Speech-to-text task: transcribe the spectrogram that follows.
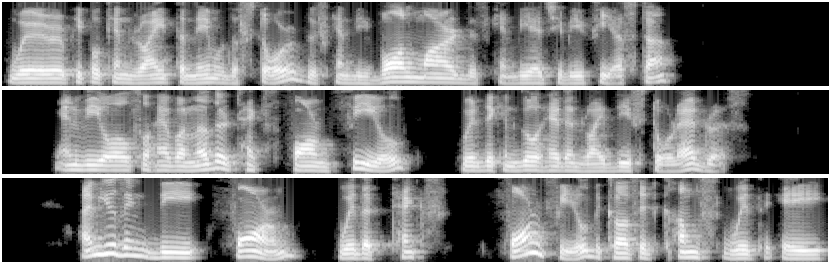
where people can write the name of the store. This can be Walmart, this can be HEB Fiesta. And we also have another text form field where they can go ahead and write the store address. I'm using the form with a text form field because it comes with a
